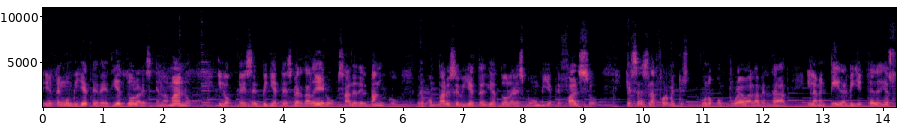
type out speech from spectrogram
yo tengo un billete de 10 dólares en la mano y ese billete es verdadero, sale del banco, pero comparo ese billete de 10 dólares con un billete falso. Esa es la forma en que uno comprueba la verdad y la mentira. El billete de 10,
